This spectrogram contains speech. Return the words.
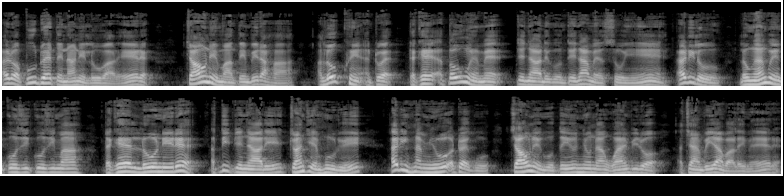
အဲ့တော့ပူးတွဲသင်တန်းတွေလိုပါတယ်တဲ့ကျောင်းတွေမှာသင်ပေးတာဟာအလုတ်ခွင်အတွက်တကယ်အသုံးဝင်မဲ့ပညာတွေကိုသင်ကြမယ်ဆိုရင်အဲ့ဒီလိုလုပ်ငန်းခွင်ကိုစီကိုစီမှာတကယ်လိုနေတဲ့အသိပညာတွေကျွမ်းကျင်မှုတွေအဲ့ဒီနှစ်မျိုးအတွက်ကို ကျောင်းတွေကိုသင်ယူညွှန်းနှံဝိုင်းပြီးတော့အကြံပေးရပါလိမ့်မယ်တဲ့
